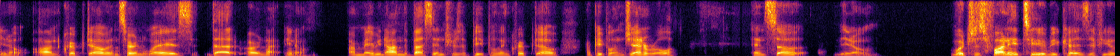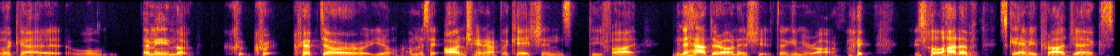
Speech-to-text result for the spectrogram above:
you know, on crypto in certain ways that are not, you know, are maybe not in the best interest of people in crypto or people in general. And so, you know, which is funny too, because if you look at it, well, I mean, look, cr- crypto or, you know, I'm going to say on chain applications, DeFi, I mean, they have their own issues. Don't get me wrong. Like, there's a lot of scammy projects.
